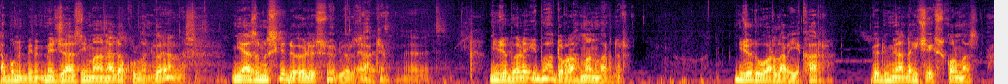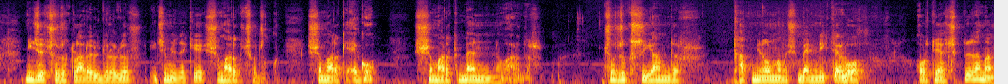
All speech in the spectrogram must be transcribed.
Ya bunu mecazi manada kullanıyorum. Anlaşıldı. Niyazi Mısri de öyle söylüyor zaten. Evet. Nice böyle ibadur Rahman vardır. Nice duvarları yıkar ve dünyada hiç eksik olmaz. Nice çocuklar öldürülür. İçimizdeki şımarık çocuk, şımarık ego, şımarık ben vardır. Çocuksu yandır. Tatmin olmamış benliktir bu. Ortaya çıktığı zaman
